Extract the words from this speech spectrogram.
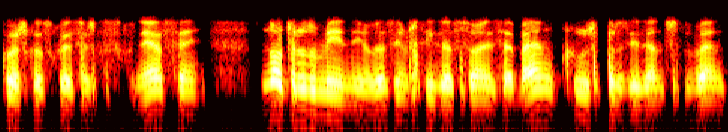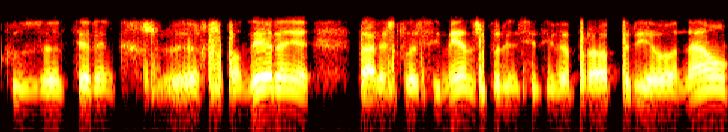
com as consequências que se conhecem. Noutro domínio, as investigações a bancos, presidentes de bancos a terem que responderem, a darem esclarecimentos por iniciativa própria ou não,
